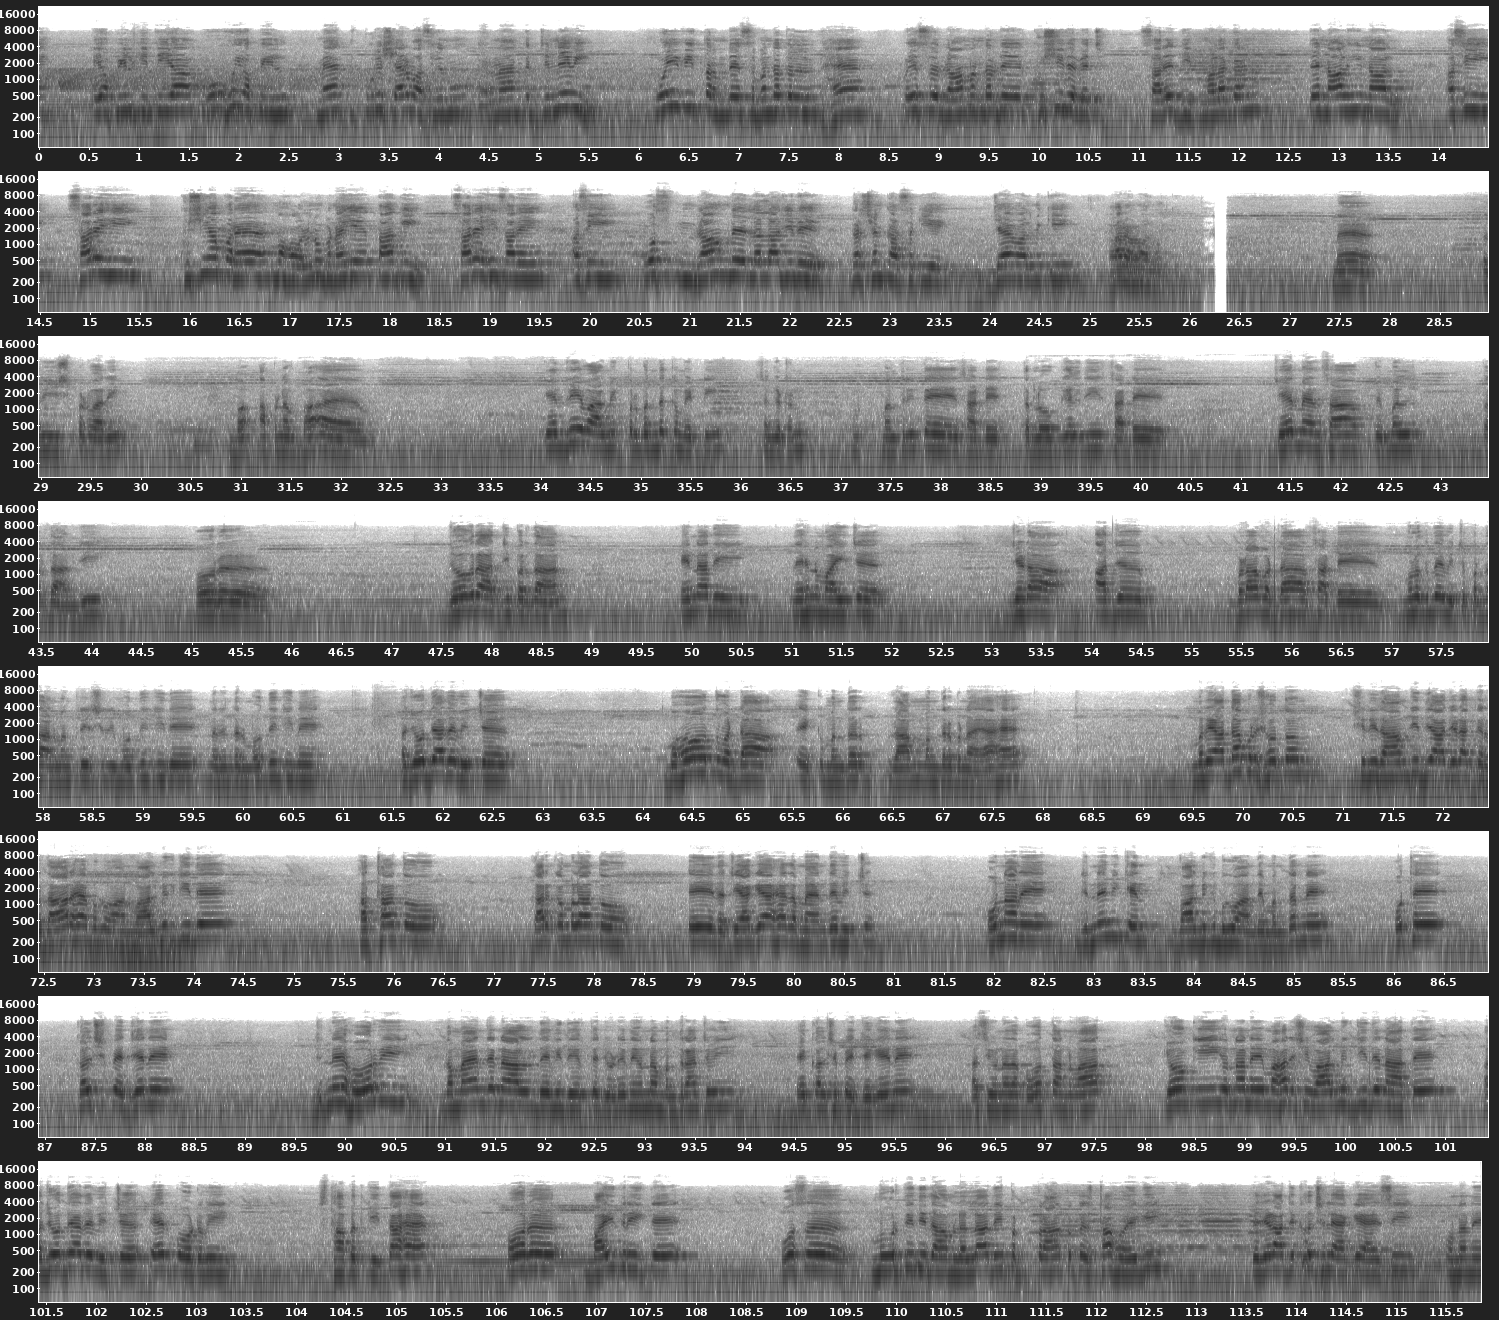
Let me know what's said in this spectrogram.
ਇਹ ਅਪੀਲ ਕੀਤੀ ਆ। ਉਹ ਹੀ ਅਪੀਲ ਮੈਂ ਪੂਰੇ ਸ਼ਹਿਰ ਵਾਸੀਆਂ ਨੂੰ ਕਰਨਾ ਕਿ ਜਿੰਨੇ ਵੀ ਕੋਈ ਵੀ ਧਰਮ ਦੇ ਸੰਬੰਧਿਤ ਹੈ, ਇਸ ਰਾਮ ਮੰਦਰ ਦੇ ਖੁਸ਼ੀ ਦੇ ਵਿੱਚ ਸਾਰੇ ਦੀਪਮਾਲਾ ਕਰਨ ਤੇ ਨਾਲ ਹੀ ਨਾਲ ਅਸੀਂ ਸਾਰੇ ਹੀ ਖੁਸ਼ੀਆਂ ਭਰੇ ਮਾਹੌਲ ਨੂੰ ਬਣਾਈਏ ਤਾਂ ਕਿ ਸਾਰੇ ਹੀ ਸਾਰੇ ਅਸੀਂ ਉਸ ਰਾਮ ਦੇ ਲੱਲਾ ਜੀ ਦੇ ਦਰਸ਼ਨ ਕਰ ਸਕੀਏ। ਜੈ ਵਾਲਮੀਕੀ, ਹਰ ਹਰ ਮੈਂ ਹਰੀਸ਼ ਪਟਵਾਰੀ, ਬ- ਆਪਣਾ ਕੇਂਦਰੀ ਵਾਲਮੀਕ ਪ੍ਰਬੰਧਕ ਕਮੇਟੀ ਸੰਗਠਨ ਮੰਤਰੀ ਤੇ ਸਾਡੇ ਤਰਲੋਕ ਗਿੱਲ ਜੀ, ਸਾਡੇ ਚੇਅਰਮੈਨ ਸਾਹਿਬ ਵਿਮਲ ਪ੍ਰਧਾਨ ਜੀ ਔਰ ਜੋਗਰਾਜ ਜੀ ਪ੍ਰਧਾਨ, ਇਹਨਾਂ ਦੀ ਰਹਿਨੁਮਾਈ 'ਚ ਜਿਹੜਾ ਅੱਜ ਬੜਾ ਵੱਡਾ ਸਾਡੇ ਮੁਲਕ ਦੇ ਵਿੱਚ ਪ੍ਰਧਾਨ ਮੰਤਰੀ ਸ਼੍ਰੀ ਮੋਦੀ ਜੀ ਦੇ, ਨਰਿੰਦਰ ਮੋਦੀ ਜੀ ਨੇ ਅਯੋਧਿਆ ਦੇ ਵਿੱਚ ਬਹੁਤ ਵੱਡਾ ਇੱਕ ਮੰਦਿਰ, ਰਾਮ ਮੰਦਿਰ ਬਣਾਇਆ ਹੈ। ਮਰਿਆਦਾ ਪੁਰਸ਼ੋਤਮ ਸ਼੍ਰੀ ਰਾਮ ਜੀ ਦਾ ਜਿਹੜਾ ਕਿਰਦਾਰ ਹੈ ਭਗਵਾਨ ਵਾਲਮੀਕ ਜੀ ਦੇ, ਹੱਥਾਂ ਤੋਂ, ਕਰ ਕਮਲਾਂ ਤੋਂ ਇਹ ਰਚਿਆ ਗਿਆ ਹੈ ਰਮਾਇਣ ਦੇ ਵਿੱਚ। ਉਹਨਾਂ ਨੇ ਜਿੰਨੇ ਵੀ ਕੇਂ ਵਾਲਮੀਕੀ ਭਗਵਾਨ ਦੇ ਮੰਦਿਰ ਨੇ, ਉੱਥੇ ਕਲਸ਼ ਭੇਜੇ ਨੇ, ਜਿੰਨੇ ਹੋਰ ਵੀ ਰਮਾਇਣ ਦੇ ਨਾਲ ਦੇਵੀ ਦੇਵਤੇ ਜੁੜੇ ਨੇ, ਉਹਨਾਂ ਮੰਦਰਾਂ 'ਚ ਵੀ ਇਹ ਕਲਸ਼ ਭੇਜੇ ਗਏ ਨੇ। ਅਸੀਂ ਉਹਨਾਂ ਦਾ ਬਹੁਤ ਧੰਨਵਾਦ, ਕਿਉਂਕਿ ਉਹਨਾਂ ਨੇ ਮਹਾਰਿਸ਼ੀ ਵਾਲਮੀਕ ਜੀ ਦੇ ਨਾਂ ਤੇ ਅਯੋਧਿਆ ਦੇ ਵਿੱਚ 에ਅਰਪੋਰਟ ਵੀ ਸਥਾਪਿਤ ਕੀਤਾ ਹੈ ਔਰ 22 ਤਰੀਕ ਤੇ ਉਸ ਮੂਰਤੀ ਦੀ ਦਾਮ ਲੱਲਾ ਦੀ ਪ- ਪ੍ਰਾਣ ਪ੍ਰਤਿਸ਼ਠਾ ਹੋਏਗੀ। ਤੇ ਜਿਹੜਾ ਅੱਜ ਕਲਸ਼ ਲੈ ਕੇ ਆਏ ਸੀ ਉਹਨਾਂ ਨੇ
